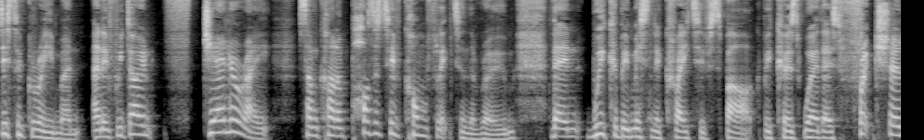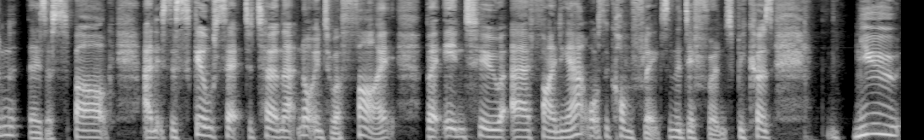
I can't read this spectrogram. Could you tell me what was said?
disagreement. And if we don't generate some kind of positive conflict in the room, then we could be missing a creative spark because where there's friction, there's a spark. And it's the skill set to turn that not into a fight, but into uh, finding out what's the conflict and the difference. Because new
